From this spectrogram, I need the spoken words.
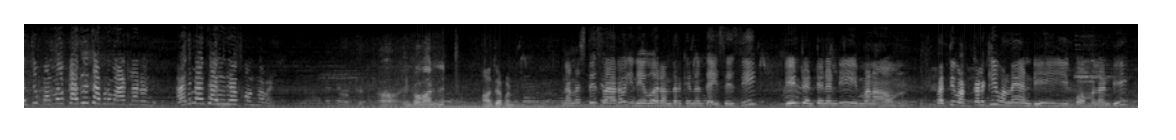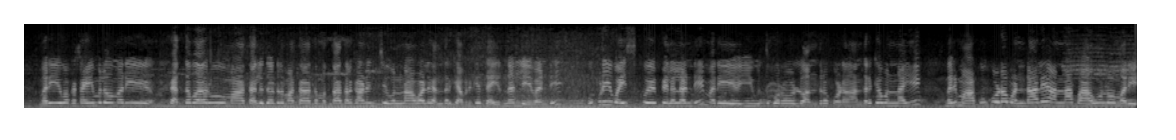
వచ్చి బొమ్మలు కదిలించి అప్పుడు మాట్లాడండి అది మేము తెలియజేసుకుంటున్నామండి చెప్పండి. నమస్తే సార్ వినేవారు అందరికైనా దయచేసి ఏంటంటేనండి మన ప్రతి ఒక్కరికి ఉన్నాయండి ఈ బొమ్మలండి. మరి ఒక టైంలో మరి పెద్దవారు మా తల్లిదండ్రులు మా తాత ముత్తాతల కాడ నుంచి ఉన్న వాళ్ళు అందరికీ ఎవరికి ధైర్యాలు లేవండి. ఇప్పుడు ఈ వయసుకు పిల్లలండి మరి ఈ ఉత్తుకురోళ్ళు అందరూ కూడా అందరికీ ఉన్నాయి. మరి మాకు కూడా ఉండాలి అన్న భావంలో మరి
